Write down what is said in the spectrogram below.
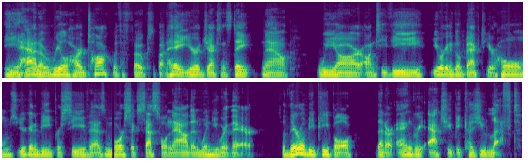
he had a real hard talk with the folks about, hey, you're at Jackson State now. We are on TV. You are going to go back to your homes. You're going to be perceived as more successful now than when you were there. So there will be people that are angry at you because you left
